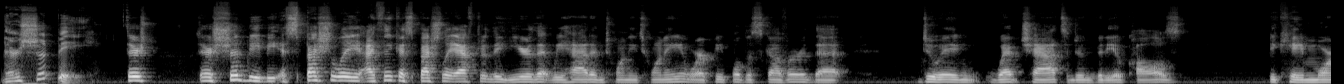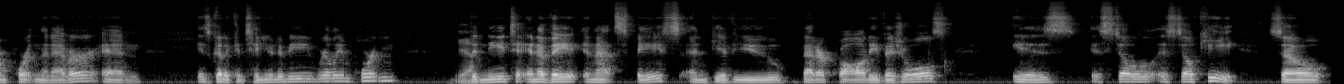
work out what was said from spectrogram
There should be. There's there should be, be especially i think especially after the year that we had in 2020 where people discovered that doing web chats and doing video calls became more important than ever and is going to continue to be really important. Yeah. the need to innovate in that space and give you better quality visuals is is still is still key. So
